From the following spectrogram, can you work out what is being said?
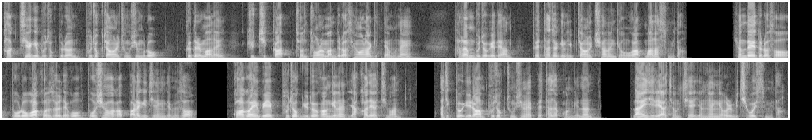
각 지역의 부족들은 부족장을 중심으로 그들만의 규칙과 전통을 만들어 생활하기 때문에 다른 부족에 대한 배타적인 입장을 취하는 경우가 많았습니다. 현대에 들어서 도로가 건설되고 도시화가 빠르게 진행되면서 과거에 비해 부족 유도 관계는 약화되었지만 아직도 이러한 부족 중심의 배타적 관계는 나이지리아 정치에 영향력을 미치고 있습니다.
